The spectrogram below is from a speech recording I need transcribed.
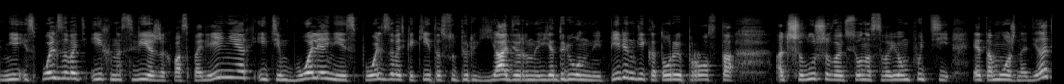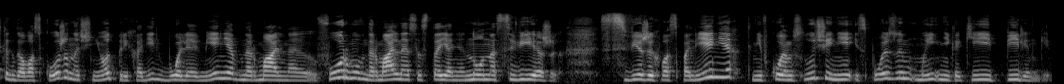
не использовать их на свежих воспалениях и тем более не использовать какие-то супер ядерные, ядреные пилинги, которые просто отшелушивают все на своем пути. Это можно делать, когда у вас кожа начнет приходить более-менее в нормальную форму, в нормальное состояние, но на свежих, свежих воспалениях ни в коем случае не используем мы никакие пилинги.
